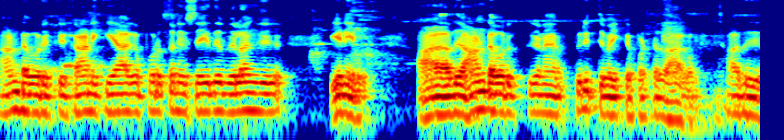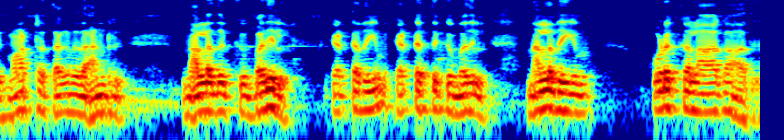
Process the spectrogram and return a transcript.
ஆண்டவருக்கு காணிக்கையாக பொருத்தனை செய்து விலங்கு எனில் அது ஆண்டவருக்கு என பிரித்து வைக்கப்பட்டதாகும். அது மாற்ற தகுந்தது அன்று. நல்லதுக்கு பதில் கெட்டதையும் கெட்டத்துக்கு பதில் நல்லதையும் கொடுக்கலாகாது.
